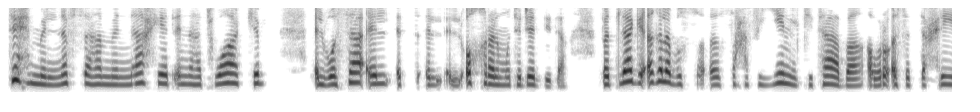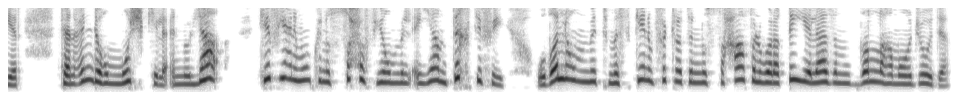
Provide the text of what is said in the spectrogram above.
تهمل نفسها من ناحية إنها تواكب الوسائل الأخرى المتجددة. فتلاقي أغلب الصحفيين الكتابة أو رؤس التحرير كان عندهم مشكلة إنه لا! كيف يعني ممكن الصحف يوم من الأيام تختفي وظلهم متمسكين بفكرة أنه الصحافة الورقية لازم تظلها موجودة؟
